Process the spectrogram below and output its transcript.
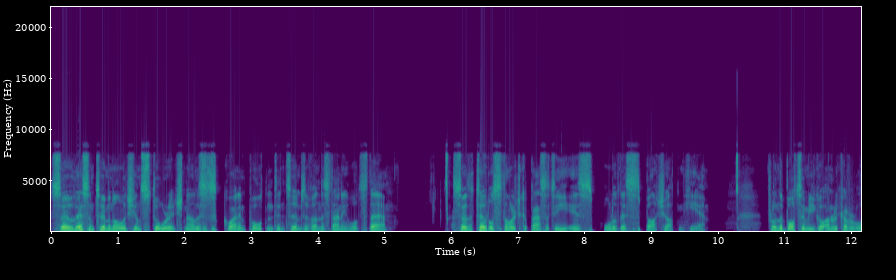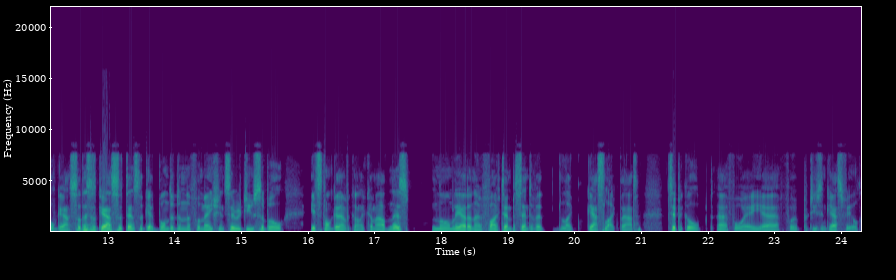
So there's some terminology on storage. Now this is quite important in terms of understanding what's there. So the total storage capacity is all of this bar chart in here. From the bottom, you've got unrecoverable gas. So this is gas that tends to get bonded in the formation. It's irreducible. It's not ever going to come out. And there's normally I don't know five ten percent of it like gas like that, typical uh, for a uh, for producing gas field.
